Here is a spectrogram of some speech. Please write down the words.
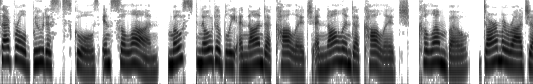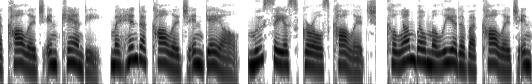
several Buddhist schools in Ceylon, most notably Ananda College and Nalanda College, Colombo, Dharmaraja College in Kandy, Mahinda College in Galle, Musaeus Girls College, Colombo Maliyadeva College in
